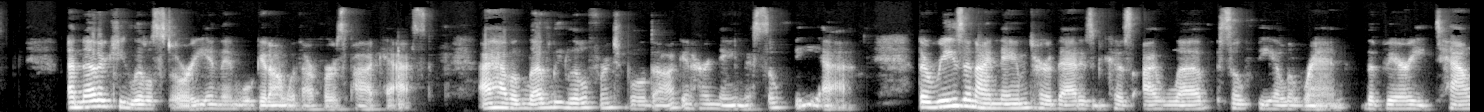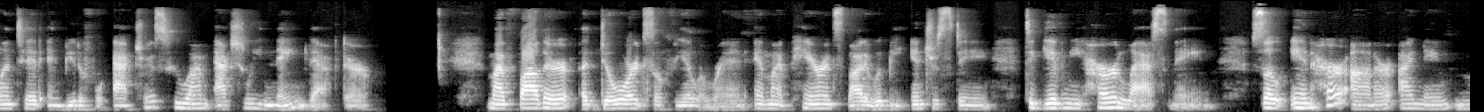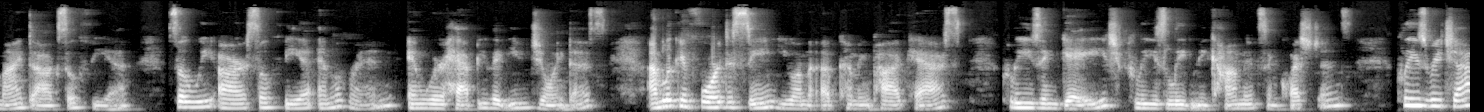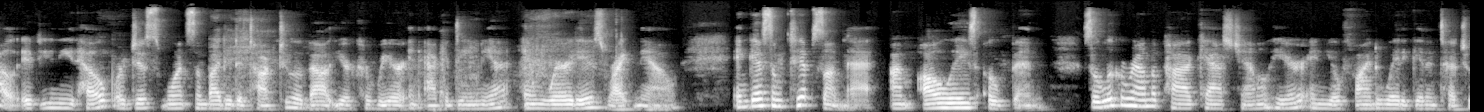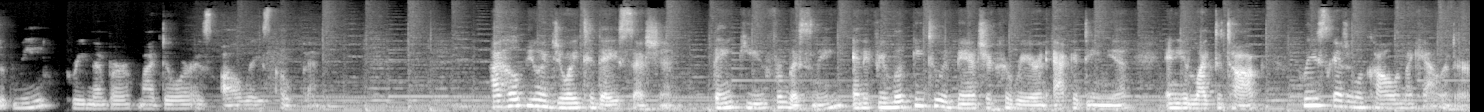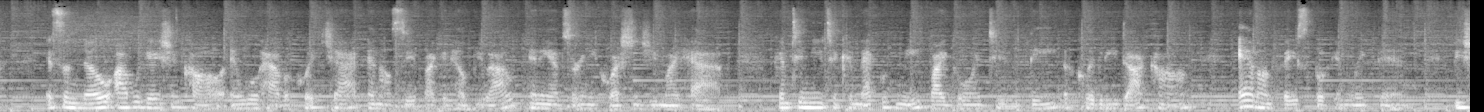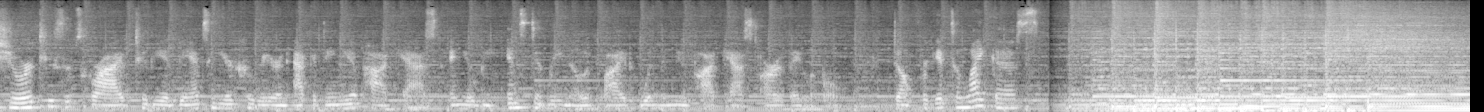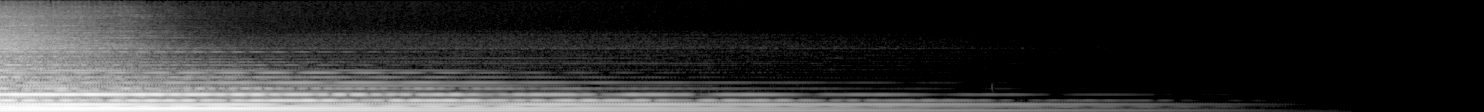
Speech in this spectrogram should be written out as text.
Another cute little story, and then we'll get on with our first podcast. I have a lovely little French bulldog, and her name is Sophia. The reason I named her that is because I love Sophia Loren, the very talented and beautiful actress who I'm actually named after. My father adored Sophia Loren, and my parents thought it would be interesting to give me her last name. So, in her honor, I named my dog Sophia. So, we are Sophia and Loren, and we're happy that you joined us. I'm looking forward to seeing you on the upcoming podcast. Please engage. Please leave me comments and questions. Please reach out if you need help or just want somebody to talk to about your career in academia and where it is right now and get some tips on that. I'm always open. So look around the podcast channel here and you'll find a way to get in touch with me. Remember, my door is always open. I hope you enjoyed today's session. Thank you for listening. And if you're looking to advance your career in academia and you'd like to talk, please schedule a call on my calendar. It's a no obligation call, and we'll have a quick chat, and I'll see if I can help you out and answer any questions you might have. Continue to connect with me by going to theacclivity.com and on Facebook and LinkedIn. Be sure to subscribe to the Advancing Your Career in Academia podcast, and you'll be instantly notified when the new podcasts are available. Don't forget to like us.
